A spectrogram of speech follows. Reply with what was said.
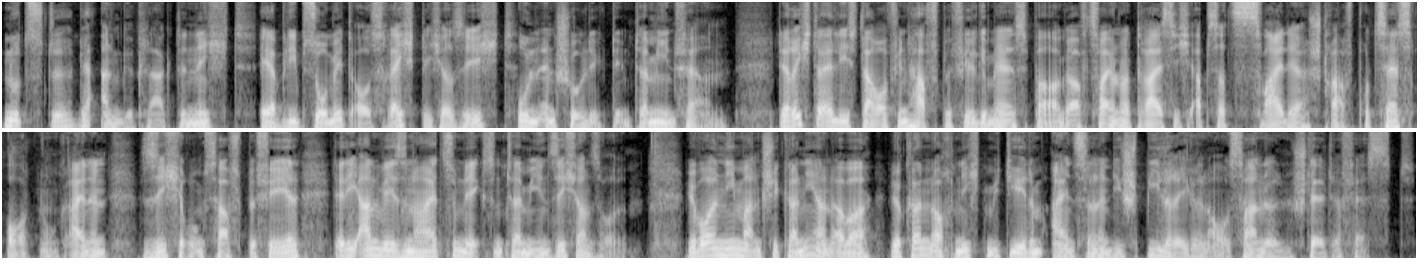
nutzte der Angeklagte nicht. Er blieb somit aus rechtlicher Sicht unentschuldigt dem Termin fern. Der Richter erließ daraufhin Haftbefehl gemäß 230 Absatz 2 der Strafprozessordnung, einen Sicherungshaftbefehl, der die Anwesenheit zum nächsten Termin sichern soll. Wir wollen niemanden schikanieren, aber wir können auch nicht mit jedem Einzelnen die Spielregeln aushandeln, stellt er fest.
